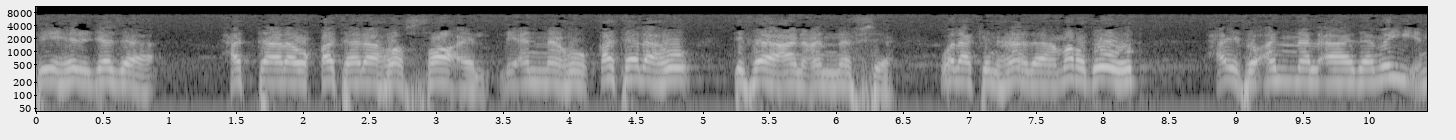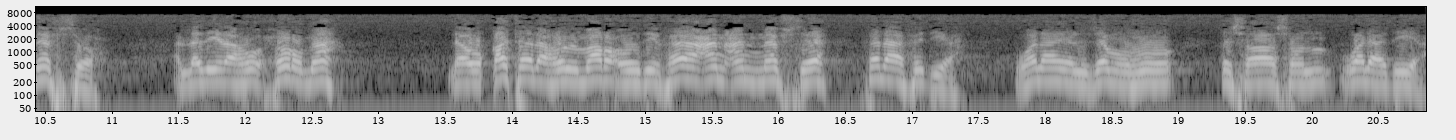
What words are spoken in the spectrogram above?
فيه الجزاء حتى لو قتله الصائل لأنه قتله دفاعا عن نفسه ولكن هذا مردود حيث أن الآدمي نفسه الذي له حرمة لو قتله المرء دفاعا عن نفسه فلا فدية ولا يلزمه قصاص ولا دية.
